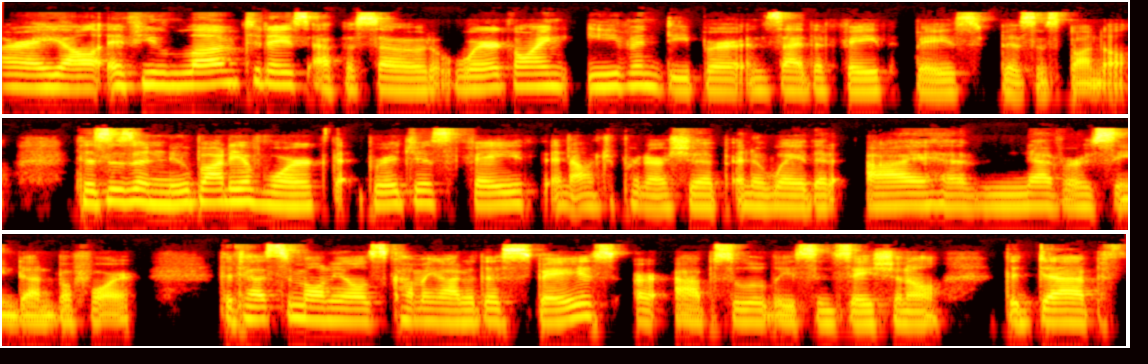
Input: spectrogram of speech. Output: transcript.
All right, y'all. If you love today's episode, we're going even deeper inside the faith based business bundle. This is a new body of work that bridges faith and entrepreneurship in a way that I have never seen done before. The testimonials coming out of this space are absolutely sensational. The depth,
